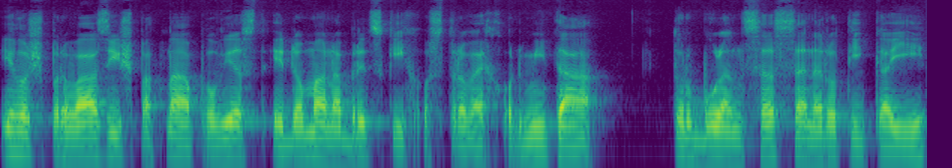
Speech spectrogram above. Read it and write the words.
jehož provází špatná pověst i doma na britských ostrovech odmítá. Turbulence se nedotýkají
